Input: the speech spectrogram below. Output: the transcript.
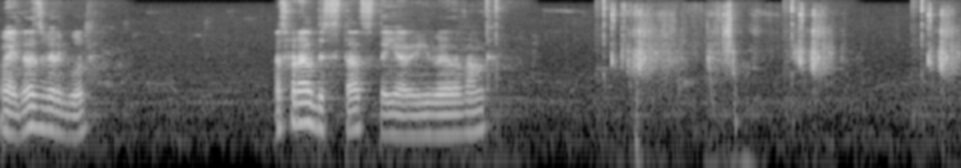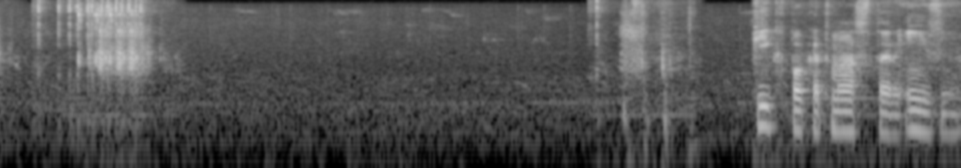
Wait, that's very good. As for all the stats, they are irrelevant. Pickpocket master, easy.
